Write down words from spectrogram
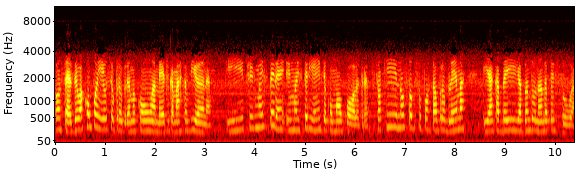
Bom, César, eu acompanhei o seu programa com a médica Marta Viana e tive uma, experi uma experiência como alcoólatra, só que não soube suportar o problema e acabei abandonando a pessoa.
